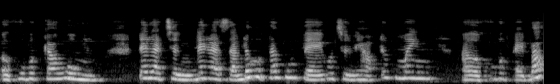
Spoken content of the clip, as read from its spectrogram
ở khu vực Cao Hùng. Đây là trường đây là giám đốc hợp tác quốc tế của trường đại học Đức Minh ờ, ở khu vực Đài Bắc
